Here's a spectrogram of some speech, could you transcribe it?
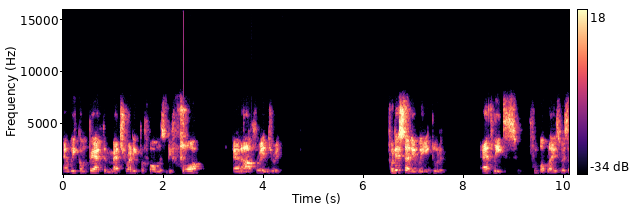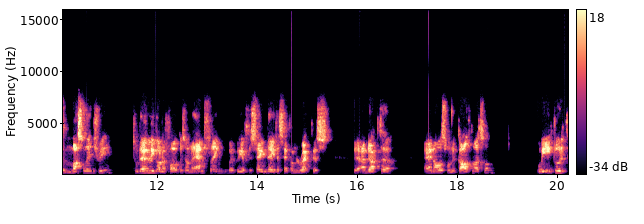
and we compared the match running performance before and after injury. For this study, we included athletes, football players with a muscle injury. Today, we're going to focus on the hamstring, but we have the same data set on the rectus, the adductor, and also on the calf muscle. We included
